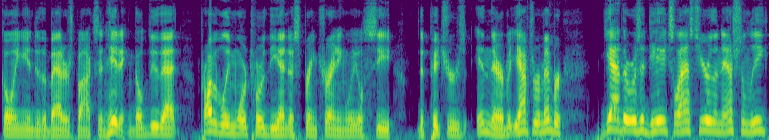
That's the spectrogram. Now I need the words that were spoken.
going into the batter's box and hitting. They'll do that probably more toward the end of spring training where you'll see the pitchers in there. But you have to remember, yeah, there was a DH last year in the National League.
